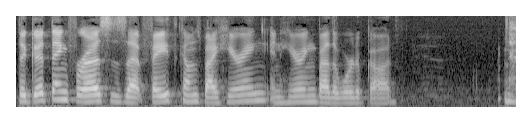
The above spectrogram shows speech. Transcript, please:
The good thing for us is that faith comes by hearing, and hearing by the Word of God.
